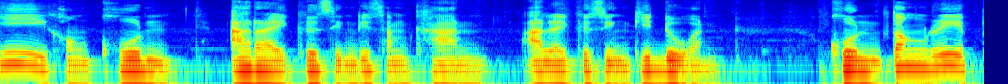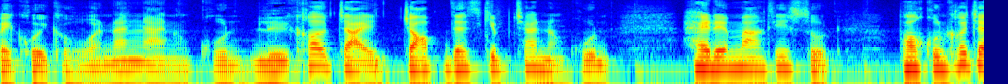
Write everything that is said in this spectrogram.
ที่ของคุณอะไรคือสิ่งที่สำคัญ อะไรคือสิ่งที่ด่วน คุณต้องรีบไปคุยกับหัวหน้างงานของคุณ หรือเข้าใจ job description ของคุณให้ได้มากที่สุด พอคุณเข้าใจ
